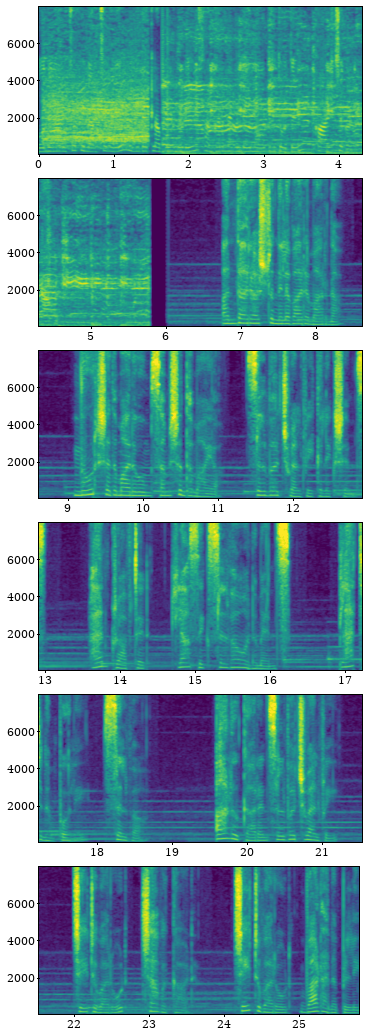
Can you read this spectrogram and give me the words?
ബുധനാഴ്ച പുലർച്ചെ വരെ വിവിധ ക്ലബ്ബുകളുടെയും സംഘടനകളുടെയും നേതൃത്വത്തിൽ കാഴ്ചകൾ ഉണ്ടാകും. അന്താരാഷ്ട്ര നിലവാരമാർന്ന നൂറ് ശതമാനവും സംശുദ്ധമായ silver jewellery collections. Hand crafted classic silver ornaments. Platinum പോലെ silver. Alukkaran silver jewellery. Chettuva road Chavakkad. Chettuva road Vadanappally.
